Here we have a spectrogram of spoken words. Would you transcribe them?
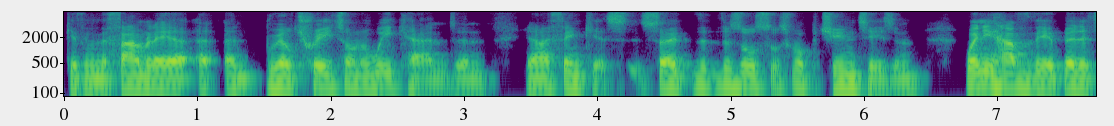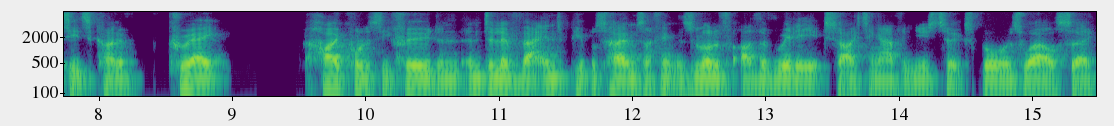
giving the family a, a, a, real treat on a weekend and you know i think it's so th- there's all sorts of opportunities and when you have the ability to kind of create high quality food and, and deliver that into people's homes i think there's a lot of other really exciting avenues to explore as well so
